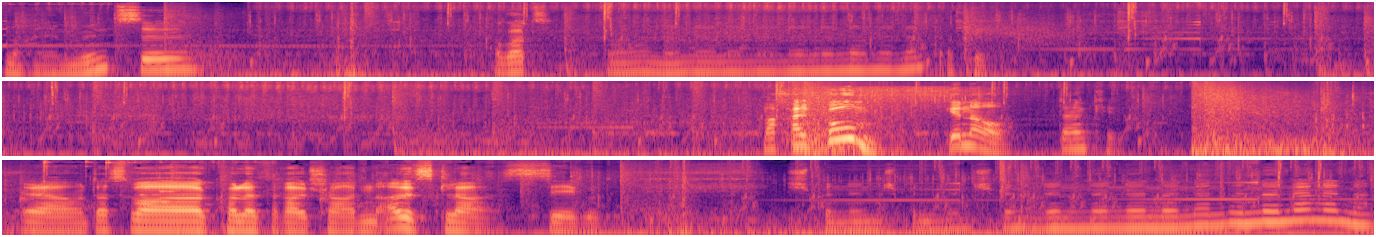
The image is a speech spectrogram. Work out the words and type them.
Noch eine Münze. Oh Gott. Oh, nein, nein, nein, nein, nein, nein, nein. Okay. Mach halt Boom! Genau, danke. Ja, und das war Kollateralschaden. Alles klar, sehr gut. Spinnen, Spinnen, Spinnen. Nein, nein, nein, nein, nein, nein, nein, nein, nein,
